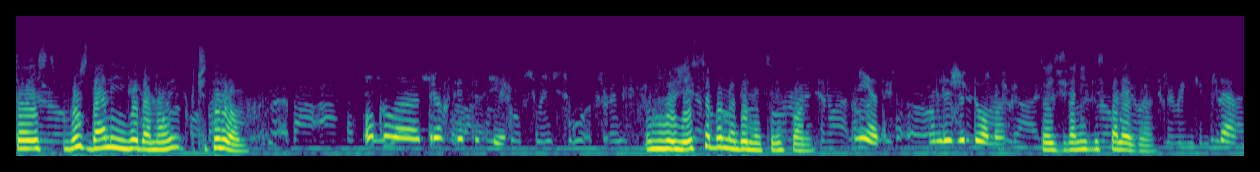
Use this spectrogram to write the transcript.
То есть вы ждали ее домой к четырем? Около трех тридцати. У нее есть с собой мобильный телефон? Нет, он лежит дома. То есть звонить бесполезно? Да.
